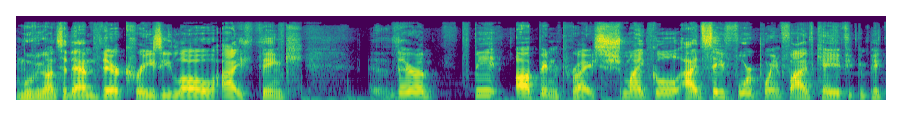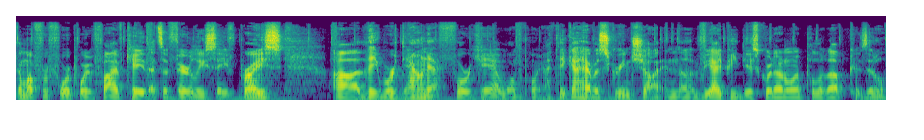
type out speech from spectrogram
Moving on to them, they're crazy low. I think they're bit up in price. Schmeichel, I'd say 4.5k. If you can pick them up for 4.5k, that's a fairly safe price. Uh, they were down at 4K at one point. I think I have a screenshot in the VIP Discord. I don't want to pull it up because it'll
